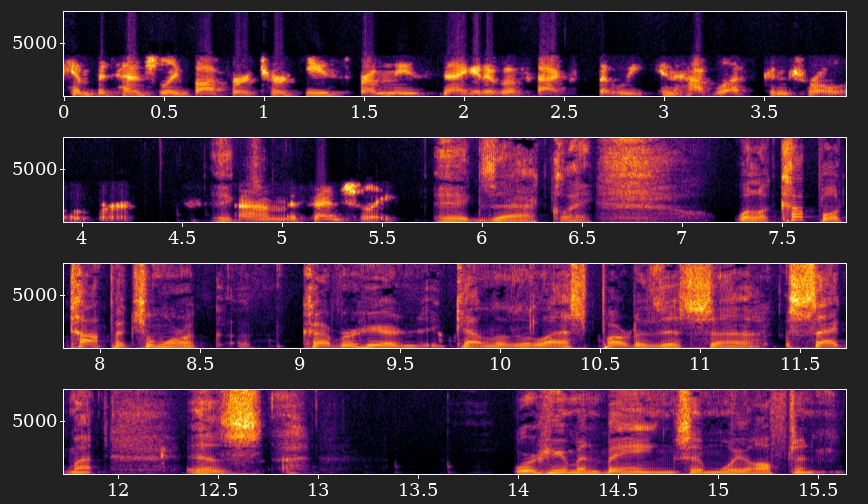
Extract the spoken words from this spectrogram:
can potentially buffer turkeys from these negative effects that we can have less control over, um, essentially. Exactly. Well, a couple of topics I want to cover here, kind of the last part of this uh, segment, is uh, we're human beings and we often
